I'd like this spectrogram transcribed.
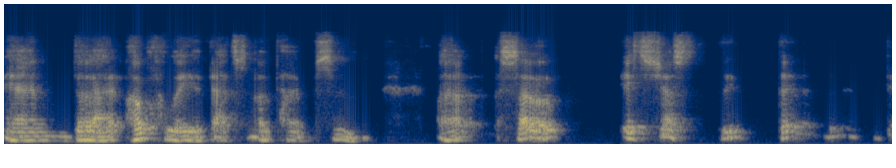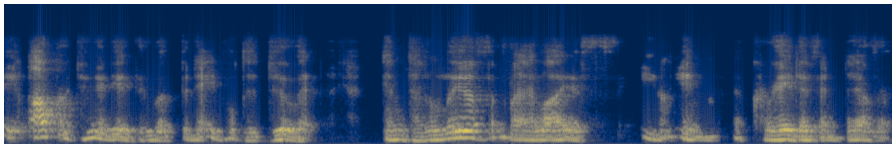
and uh, hopefully that's no time soon. Uh, so it's just the, the, the opportunity to have been able to do it and to live my life you know, in a creative endeavor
